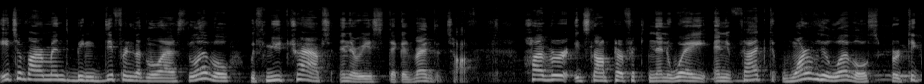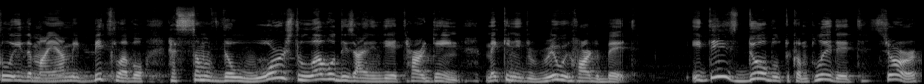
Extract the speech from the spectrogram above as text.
each environment being different than the last level with new traps and areas to take advantage of. However, it's not perfect in any way, and in fact, one of the levels, particularly the Miami Beach level, has some of the worst level design in the entire game, making it really hard to beat. It is doable to complete it, sure,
